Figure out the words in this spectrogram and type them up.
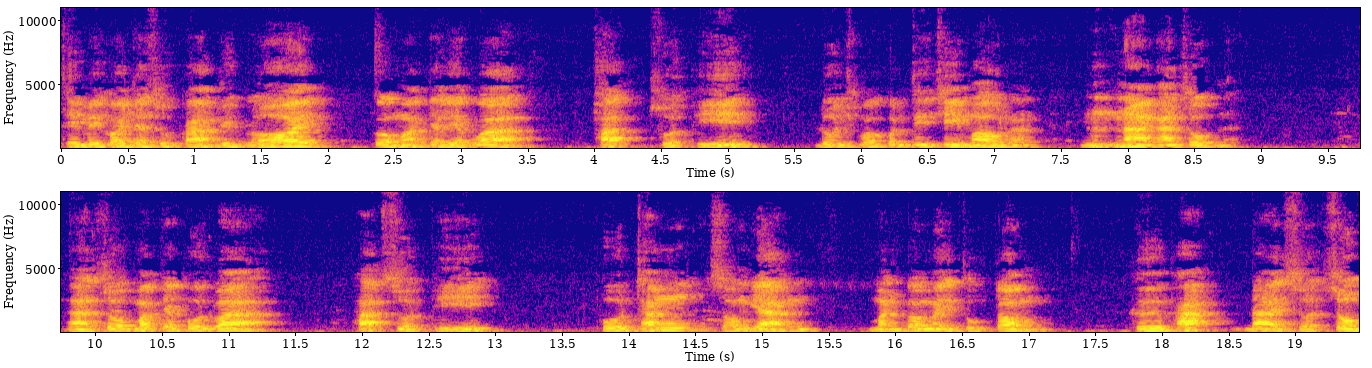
ที่ไม่ค่อยจะสุภาพเรียบร้อย ก็มักจะเรียกว่า พระสวดผี โดยเฉพาะคนที่ขี้เมานะหน้างานศพนะ อ่าศกมักจะพูดว่าพระสวดผี พูดทั้งสองอย่างมันก็ไม่ถูกต้อง คือพระได้สวดศพ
